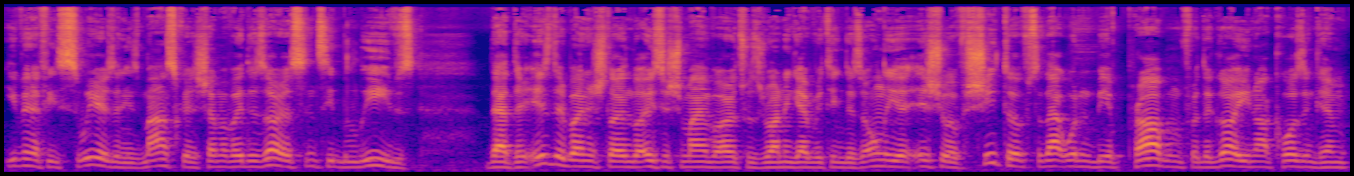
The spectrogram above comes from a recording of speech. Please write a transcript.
even if he swears and he's masker Shem Avodah Zarah, since he believes that there is the Rebbeinu Shalom, but Isser Shemaim Ba'aretz was running everything. There's only an issue of shituf, so that wouldn't be a problem for the guy. You're not causing him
